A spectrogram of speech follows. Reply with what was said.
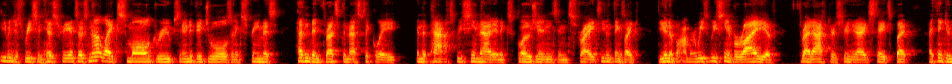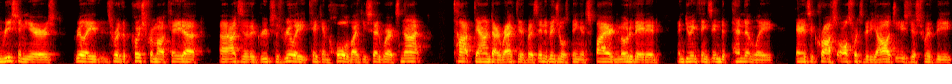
even just recent history, and so it's not like small groups and individuals and extremists haven't been threats domestically in the past. We've seen that in explosions and strikes, even things like the Unabomber. We, we've seen a variety of threat actors here in the United States. But I think in recent years, really sort of the push from Al Qaeda uh, out to other groups has really taken hold, like you said, where it's not top down directed, but it's individuals being inspired motivated and doing things independently. And it's across all sorts of ideologies, just with the,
